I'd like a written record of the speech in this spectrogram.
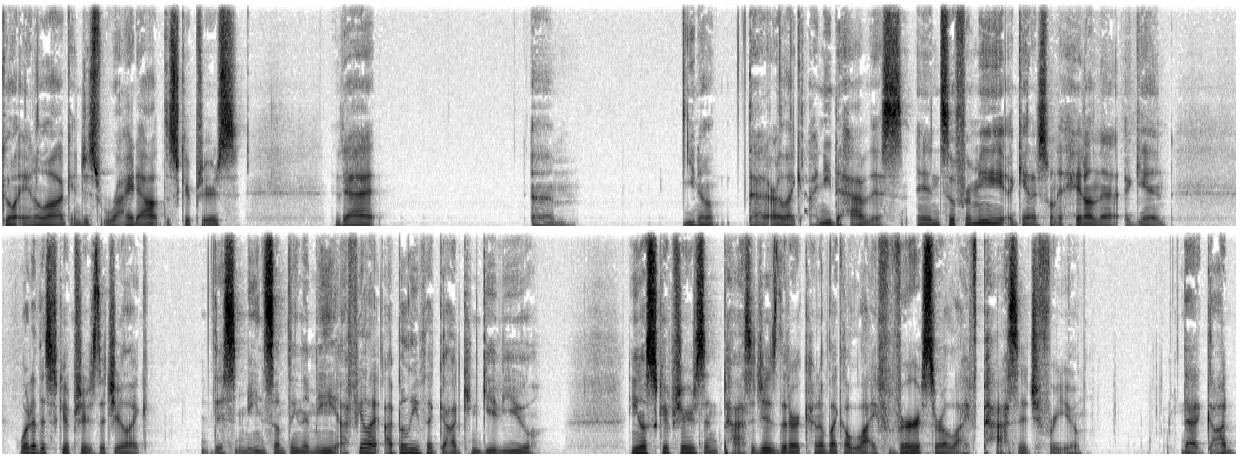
go analog and just write out the scriptures that, um, you know, that are like, I need to have this. And so for me, again, I just want to hit on that again. What are the scriptures that you're like, this means something to me? I feel like I believe that God can give you, you know, scriptures and passages that are kind of like a life verse or a life passage for you that God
